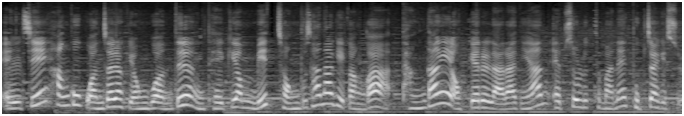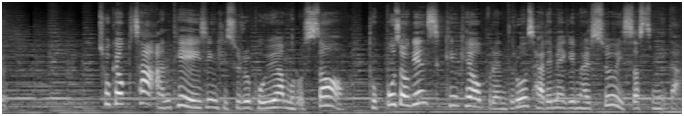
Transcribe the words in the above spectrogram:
LG, 한국원자력연구원 등 대기업 및 정부 산하기관과 당당히 어깨를 나란히 한 Absolute만의 독자 기술. 초격차 안티에이징 기술을 보유함으로써 독보적인 스킨케어 브랜드로 자리매김할 수 있었습니다.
